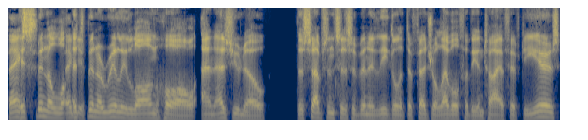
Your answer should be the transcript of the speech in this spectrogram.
Thanks. It's been a lo- Thank it's you. been a really long haul, and as you know, the substances have been illegal at the federal level for the entire 50 years.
